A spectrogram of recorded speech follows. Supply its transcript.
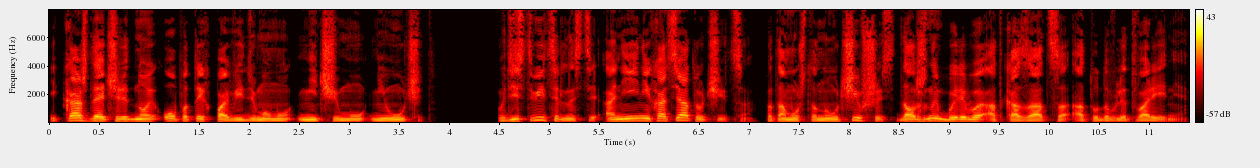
И каждый очередной опыт их, по-видимому, ничему не учит. В действительности они и не хотят учиться, потому что, научившись, должны были бы отказаться от удовлетворения.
